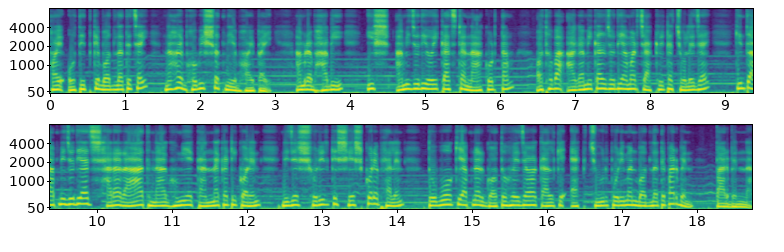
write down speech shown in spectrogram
হয় অতীতকে বদলাতে চাই, না হয় ভবিষ্যৎ নিয়ে ভয় পাই। আমরা ভাবি, ইস, আমি যদি ওই কাজটা না করতাম, অথবা আগামীকাল যদি আমার চাকরিটা চলে যায়, কিন্তু আপনি যদি আজ সারা রাত না ঘুমিয়ে কান্নাকাটি করেন, নিজের শরীরকে শেষ করে ফেলেন, তবুও কি আপনার গত হয়ে যাওয়া কালকে এক চুর পরিমাণ বদলাতে পারবেন? পারবেন না।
